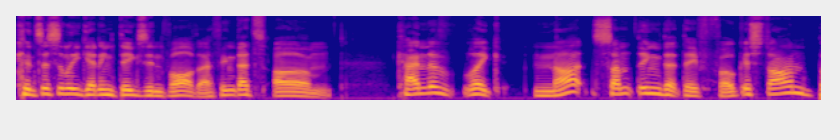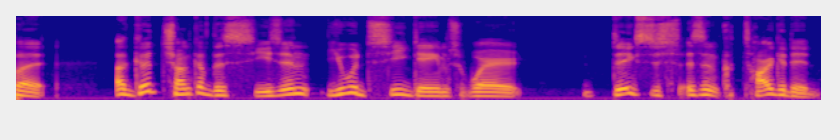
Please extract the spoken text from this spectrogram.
consistently getting Diggs involved. I think that's um kind of like not something that they focused on, but a good chunk of this season, you would see games where Diggs just isn't targeted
